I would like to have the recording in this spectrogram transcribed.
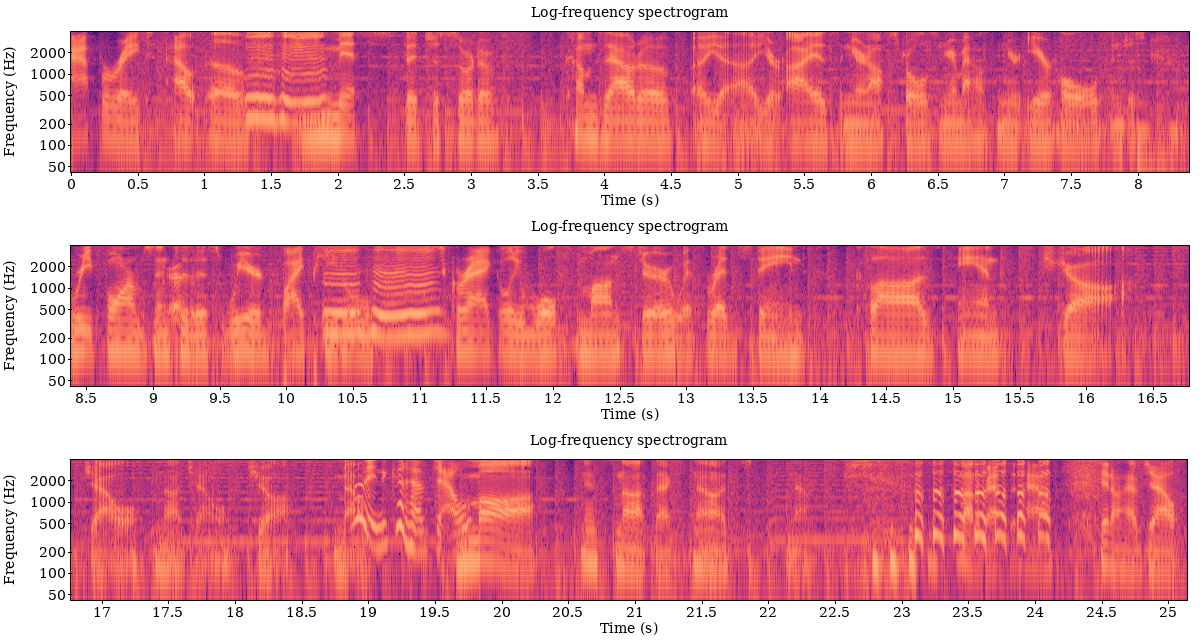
apparate out of Mm-hmm. mist that just sort of comes out of uh, uh, your eyes and your nostrils and your mouth and your ear holes and just reforms into Gross. this weird bipedal, Mm-hmm. scraggly wolf monster with red stained claws and jaw. Jowl, not jowl, jaw, mouth. I mean, it could have jowls. Maw. It's not that. No, it's no. it's not a basset hound. They don't have jowls.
